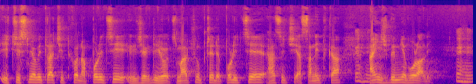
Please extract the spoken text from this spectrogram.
i tisňový tlačítko na policii, že když ho zmáčnu, přijde policie, hasiči a sanitka, mm-hmm. aniž by mě volali. Mm-hmm.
